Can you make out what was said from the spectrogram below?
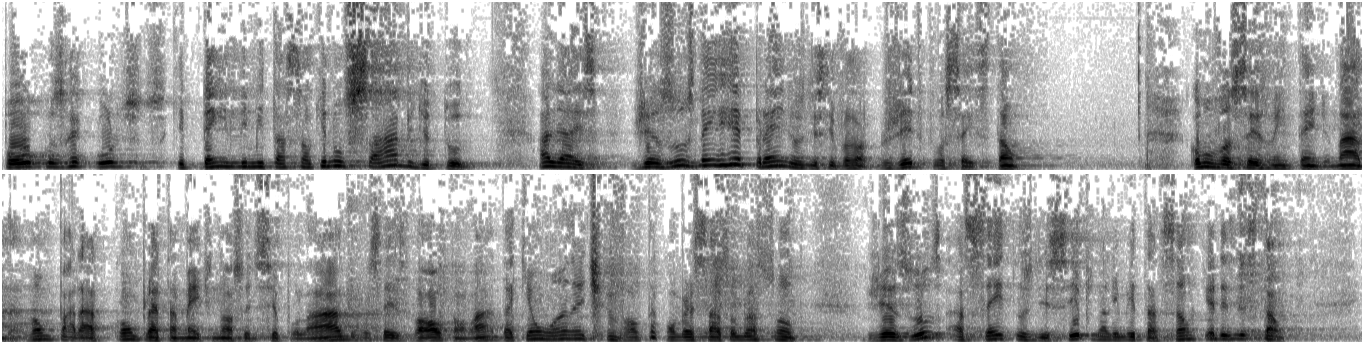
poucos recursos, que tem limitação, que não sabe de tudo. Aliás, Jesus nem repreende os discípulos, do jeito que vocês estão. Como vocês não entendem nada, vamos parar completamente nosso discipulado, vocês voltam lá, daqui a um ano a gente volta a conversar sobre o assunto. Jesus aceita os discípulos na limitação que eles estão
